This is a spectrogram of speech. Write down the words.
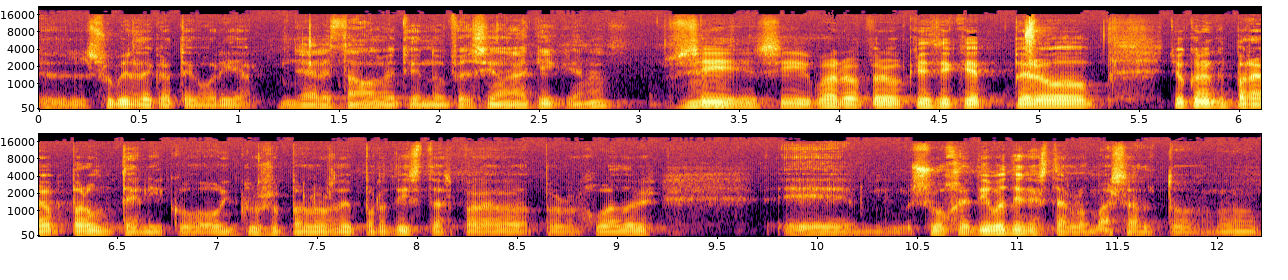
el, subir de categoría. Ya le estamos metiendo presión aquí, ¿que no? Sí, sí, bueno, pero, decir que, pero yo creo que para, para un técnico, o incluso para los deportistas, para, para los jugadores, eh, su objetivo tiene que estar lo más alto, ¿no?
